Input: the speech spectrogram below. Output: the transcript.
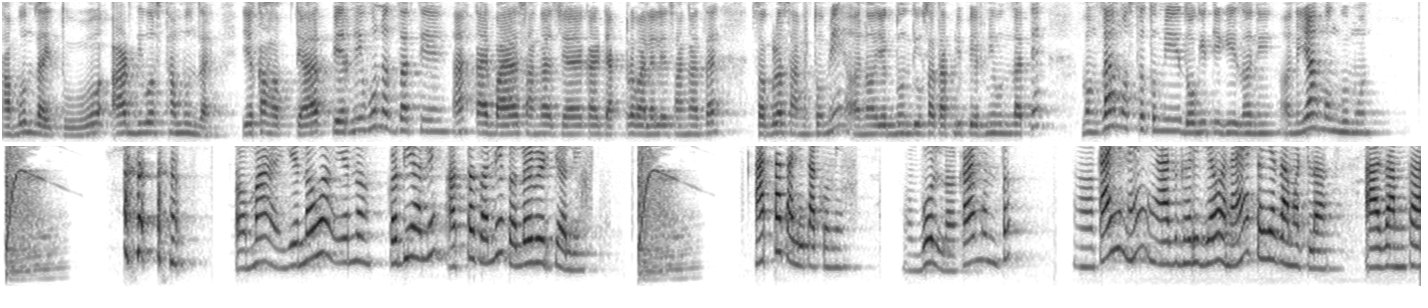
थांबून जाय तू. आठ दिवस थांबून जाय. एका हप्त्यात पेरणी होऊनच जाते. हा काय बाया सांगायच्या आहे काय ट्रॅक्टरवाल्याला सांगायचं आहे? सगळं सांगतो मी. आणि एक दोन दिवसात आपली पेरणी होऊन जाते. मग जा मस्त तुम्ही दोघी तिघी जणी. आणि या मग घुमून. अम्मा ये ना वा ये ना कधी आले? आत्ताच आले का? लय वेळचे आले. आत्ताच आली काकू मी. बोल ना काय म्हणतं? अं, काही नाही आज घरी जेवण आहे तर ये जा म्हटलं. आज आमचा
